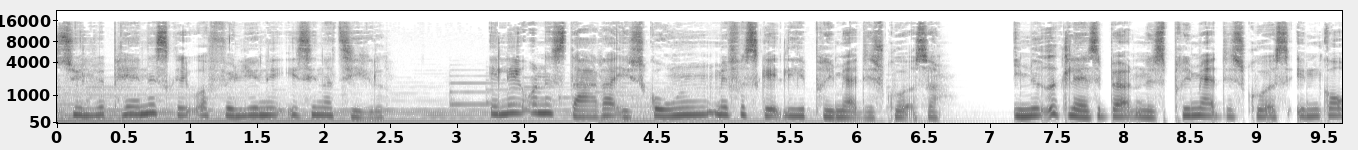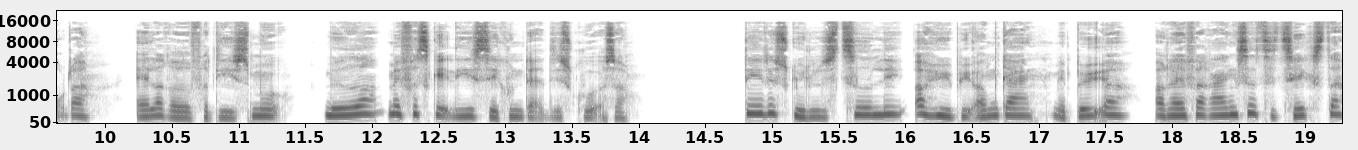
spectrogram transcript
Sylve Penne skriver følgende i sin artikel. Eleverne starter i skolen med forskellige primærdiskurser. I middelklassebørnenes primærdiskurs indgår der, allerede fra de små, møder med forskellige sekundærdiskurser. Dette skyldes tidlig og hyppig omgang med bøger og reference til tekster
